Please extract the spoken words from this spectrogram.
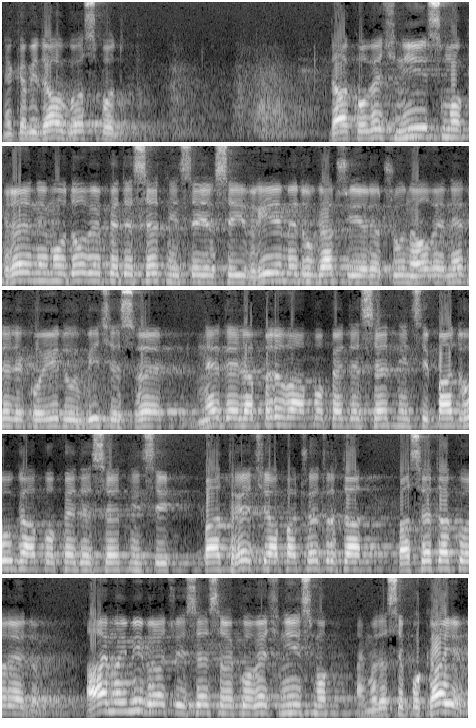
Neka bi dao Gospod da ako već nismo, krenemo od ove pedesetnice, jer se i vrijeme drugačije računa. Ove nedelje koje idu, bit će sve nedelja prva po pedesetnici, pa druga po pedesetnici, pa treća, pa četvrta, pa sve tako redom. Ajmo i mi, braći i sestre, ako već nismo, ajmo da se pokajemo.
